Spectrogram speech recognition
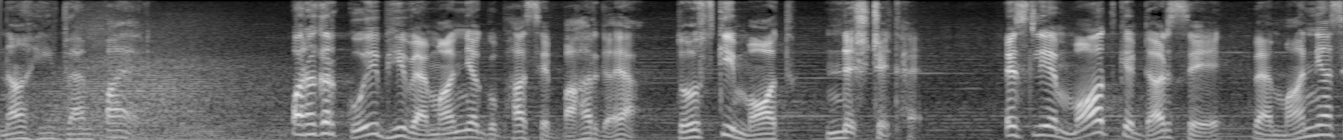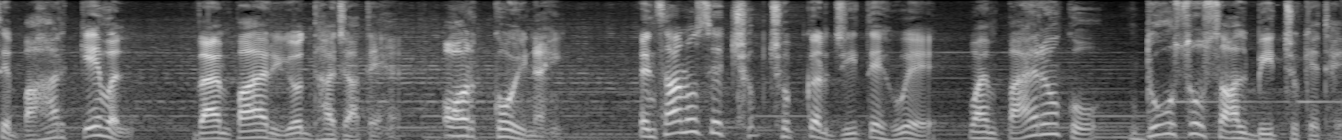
ना ही वैम्पायर और अगर कोई भी वैमान्य गुफा से बाहर गया तो उसकी मौत निश्चित है। इसलिए मौत के डर से वैमान्या से बाहर केवल वैम्पायर योद्धा जाते हैं और कोई नहीं। इंसानों से छुप छुप कर जीते हुए वैम्पायरों को 200 साल बीत चुके थे।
